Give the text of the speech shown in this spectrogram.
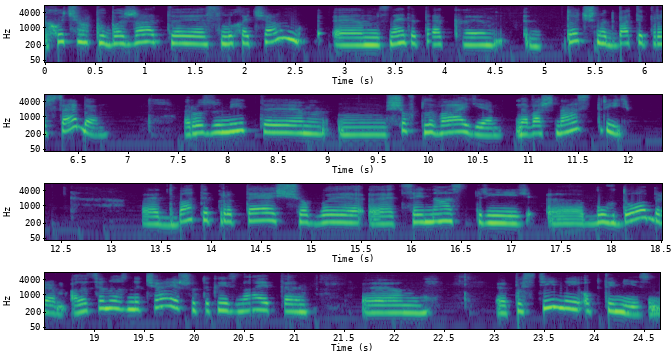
Хочу побажати слухачам, ем, знаєте, так ем, точно дбати про себе, розуміти, що впливає на ваш настрій, е, дбати про те, щоб е, цей настрій е, був добрим, але це не означає, що такий, знаєте, ем, постійний оптимізм.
